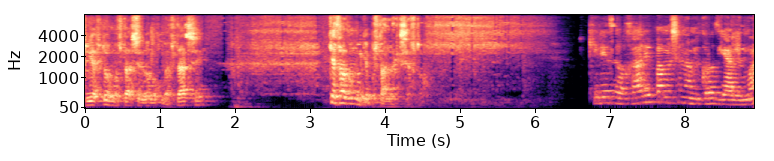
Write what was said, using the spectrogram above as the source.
γι' αυτό έχουμε φτάσει εδώ που έχουμε φτάσει. Και θα δούμε και πώς θα αλλάξει αυτό. Κύριε Θεοχάρη, πάμε σε ένα μικρό διάλειμμα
